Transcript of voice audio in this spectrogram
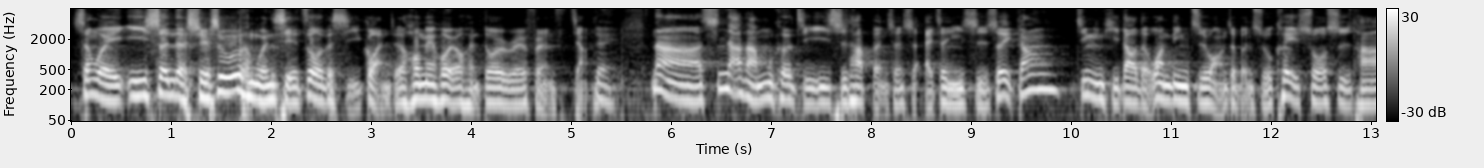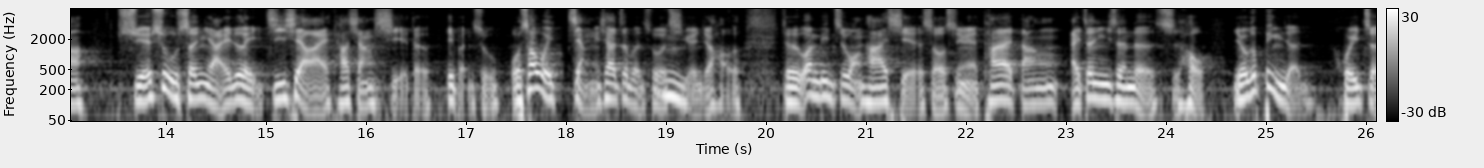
身为医生的学术论文写作的习惯，就是后面会有很多的 reference 这样。对。那辛达达穆克吉医师他本身是癌症医师，所以刚刚金明提到的《万病之王》这本书可以说是他。学术生涯累积下来，他想写的一本书，我稍微讲一下这本书的起源就好了。就是《万病之王》，他在写的时候，是因为他在当癌症医生的时候，有个病人回诊，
